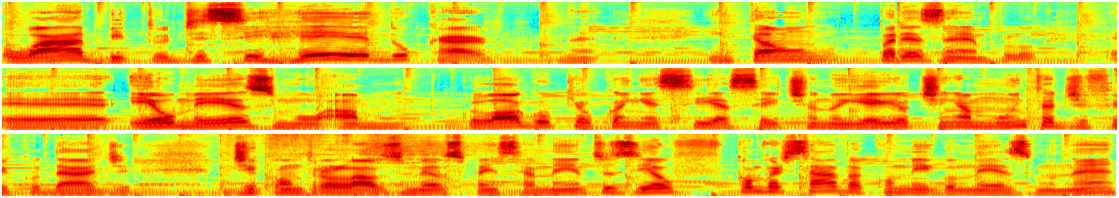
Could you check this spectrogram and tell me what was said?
o hábito de se reeducar. Né? Então, por exemplo, é, eu mesmo, logo que eu conheci a Seichanuye, eu tinha muita dificuldade de controlar os meus pensamentos e eu conversava comigo mesmo, né?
